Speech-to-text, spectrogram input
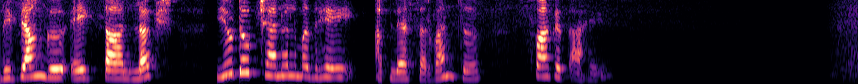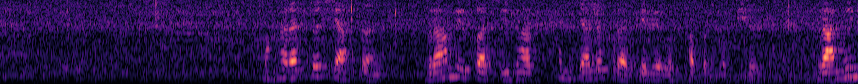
दिव्यांग एकता लक्ष यूट्यूब चॅनलमध्ये आपल्या सर्वांचं स्वागत आहे. महाराष्ट्र शासन ग्राम विकास विभाग संचालक राज्य व्यवस्थापन कक्ष ग्रामीण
